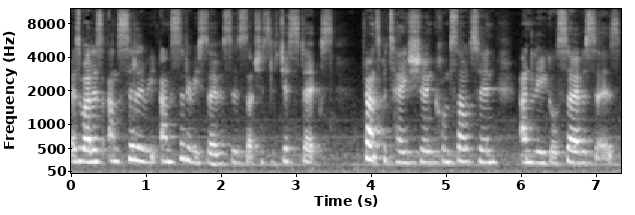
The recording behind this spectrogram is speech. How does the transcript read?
as well as ancillary, ancillary services such as logistics, transportation, consulting and legal services.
